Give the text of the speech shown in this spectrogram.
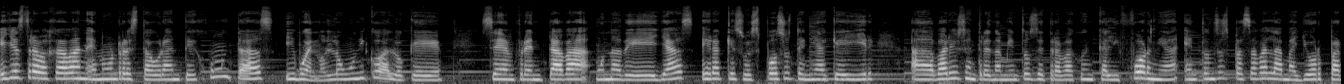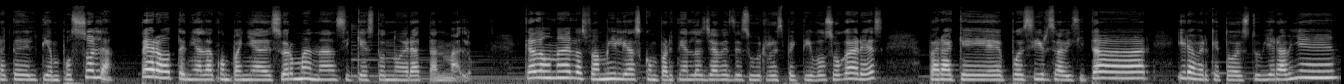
Ellas trabajaban en un restaurante juntas y bueno, lo único a lo que se enfrentaba una de ellas era que su esposo tenía que ir a varios entrenamientos de trabajo en California, entonces pasaba la mayor parte del tiempo sola, pero tenía la compañía de su hermana, así que esto no era tan malo. Cada una de las familias compartían las llaves de sus respectivos hogares para que pues irse a visitar, ir a ver que todo estuviera bien,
